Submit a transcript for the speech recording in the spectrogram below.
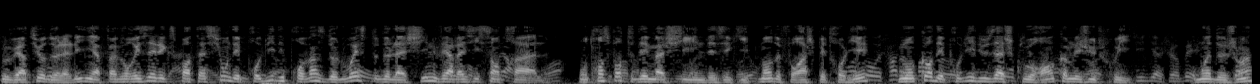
L'ouverture de la ligne a favorisé l'exportation des produits des provinces de l'ouest de la Chine vers l'Asie centrale. On transporte des machines, des équipements de forage pétrolier ou encore des produits d'usage courant comme les jus de fruits. Au mois de juin,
